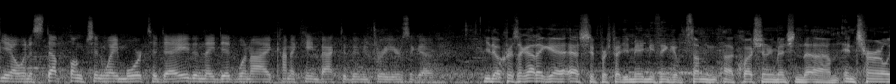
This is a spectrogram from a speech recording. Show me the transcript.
you know, in a step function way more today than they did when I kind of came back to Boomi three years ago. You know, Chris, I got to get, ask you a perspective. You made me think of some uh, question you mentioned um, internal.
